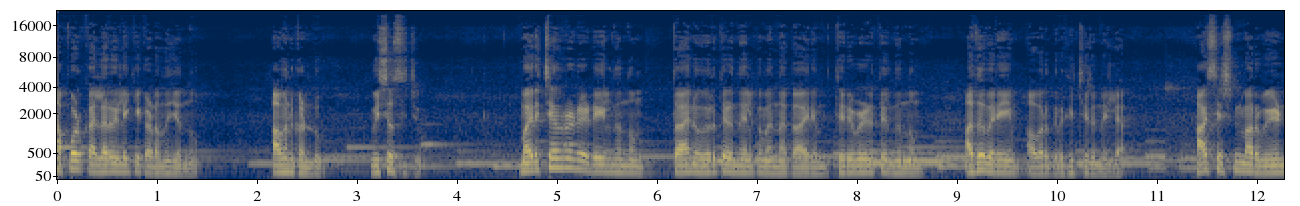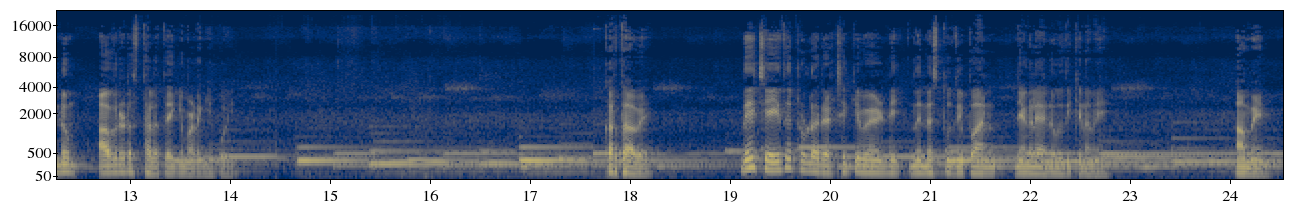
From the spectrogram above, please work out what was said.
അപ്പോൾ കല്ലറയിലേക്ക് കടന്നു ചെന്നു. അവൻ കണ്ടു വിശ്വസിച്ചു. മരിച്ചവരുടെ ഇടയിൽ നിന്നും താൻ ഉയർത്തെഴുന്നേൽക്കുമെന്ന കാര്യം തിരുവഴുത്തിൽ നിന്നും അതുവരെയും അവർ ഗ്രഹിച്ചിരുന്നില്ല. ആ ശിഷ്യന്മാർ വീണ്ടും അവരുടെ സ്ഥലത്തേക്ക് മടങ്ങിപ്പോയി. കർത്താവെ നീ ചെയ്തിട്ടുള്ള രക്ഷയ്ക്ക് വേണ്ടി നിന്നെ സ്തുതിപ്പാൻ ഞങ്ങളെ അനുവദിക്കണമേ. ആമേൻ.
